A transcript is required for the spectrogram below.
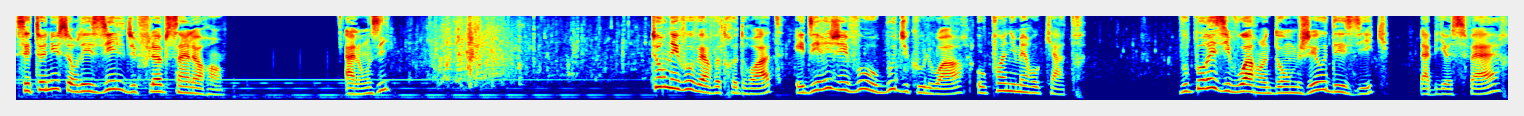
s'est tenu sur les îles du fleuve Saint-Laurent. Allons-y. Tournez-vous vers votre droite et dirigez-vous au bout du couloir, au point numéro 4. Vous pourrez y voir un dôme géodésique, la biosphère,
